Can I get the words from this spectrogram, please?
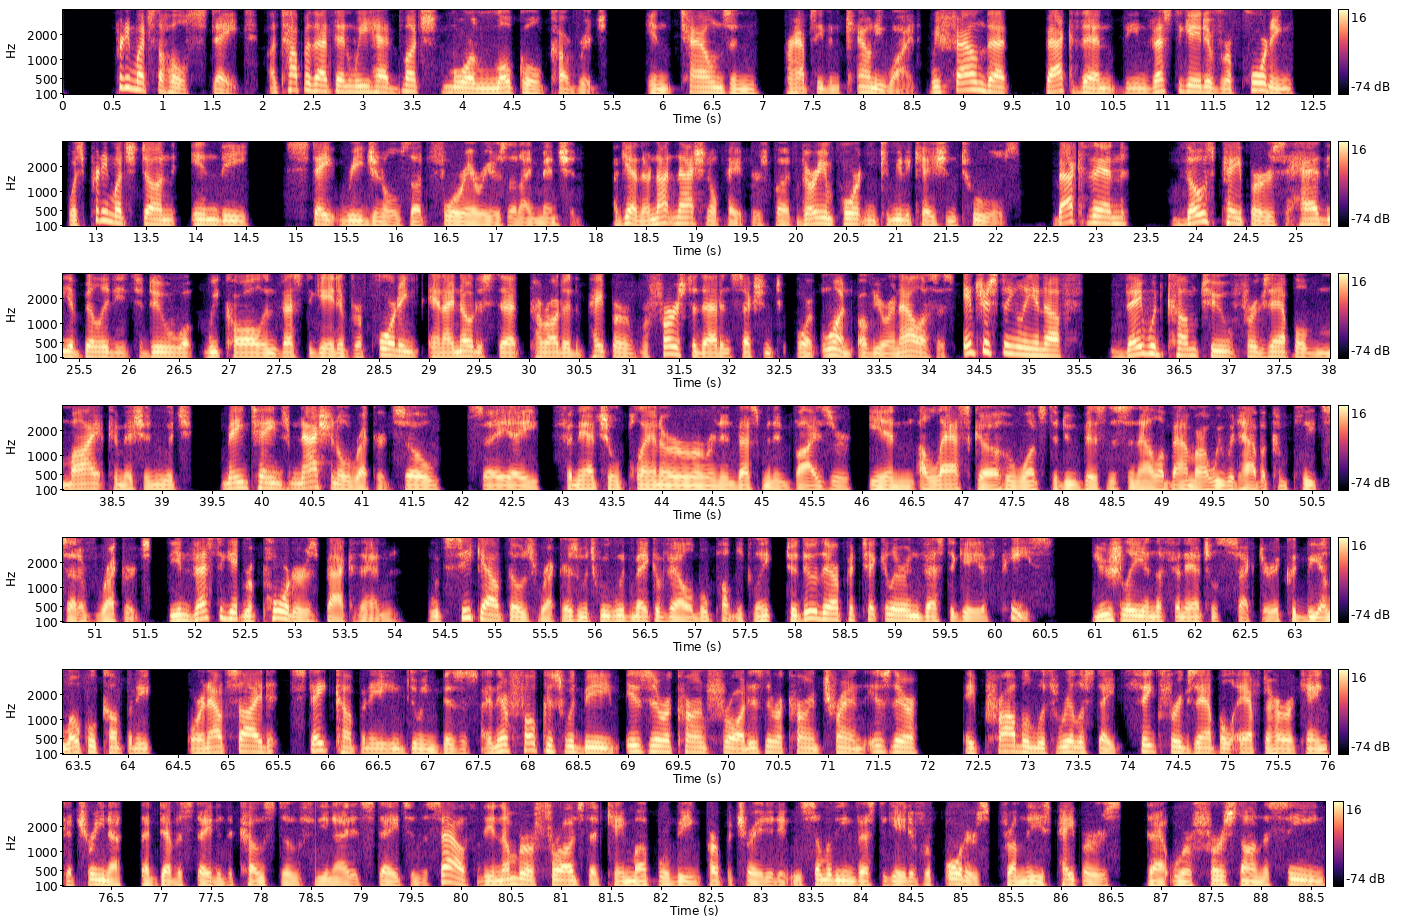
pretty much the whole state. On top of that, then we had much more local coverage in towns and perhaps even countywide. We found that back then the investigative reporting was pretty much done in the state regionals, the four areas that I mentioned. Again, they're not national papers, but very important communication tools. Back then, those papers had the ability to do what we call investigative reporting. And I noticed that Gerardo, the paper refers to that in section 2.1 of your analysis. Interestingly enough, they would come to, for example, my commission, which maintains national records. So say a financial planner or an investment advisor in Alaska who wants to do business in Alabama, we would have a complete set of records. The investigative reporters back then would seek out those records, which we would make available publicly to do their particular investigative piece. Usually in the financial sector, it could be a local company or an outside state company doing business. And their focus would be, is there a current fraud? Is there a current trend? Is there a problem with real estate? Think, for example, after Hurricane Katrina that devastated the coast of the United States in the South, the number of frauds that came up were being perpetrated. It was some of the investigative reporters from these papers that were first on the scene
